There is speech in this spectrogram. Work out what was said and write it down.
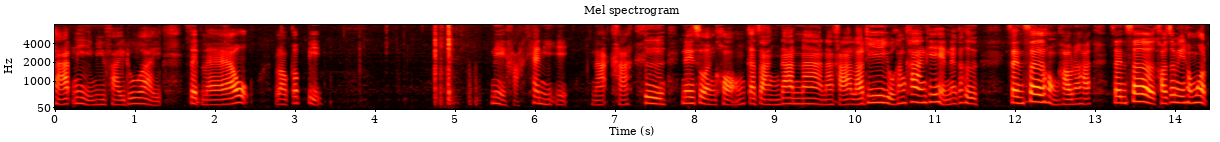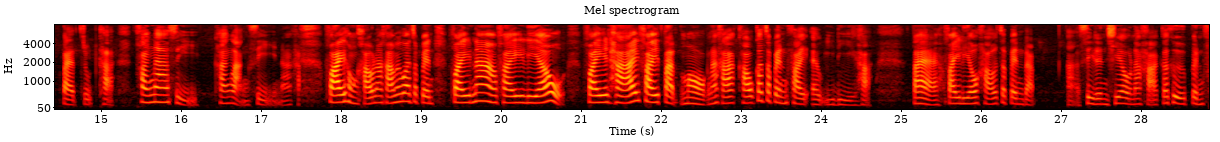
ชาร์จนี่มีไฟด้วย เสร็จแล้วเราก็ปิด นี่ค่ะ แค่นี้เองนะคะ คือในส่วนของกระจังด้านหน้านะคะ แล้วที่อยู่ข้างๆที่เห็นนี่ก็คือเซนเซอร์ของเขานะคะ เซนเซอร์เขาจะมีทั้งหมด 8 จุดค่ะ ข้างหน้า 4ข้างหลัง4นะคะ ไฟของเขานะคะไม่ว่าจะเป็นไฟหน้าไฟเลี้ยว ไฟท้ายไฟตัดหมอกนะคะเขาก็จะเป็นไฟ LED ค่ะ แต่ไฟเลี้ยวเขาจะเป็นแบบ ซีเรนเชียลนะคะ ก็คือเป็นไฟ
